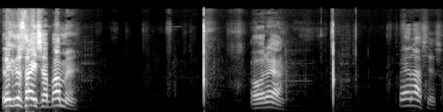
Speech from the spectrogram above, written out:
Ρίχτε στα ίσα, πάμε. Ωραία. Πέρασες.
